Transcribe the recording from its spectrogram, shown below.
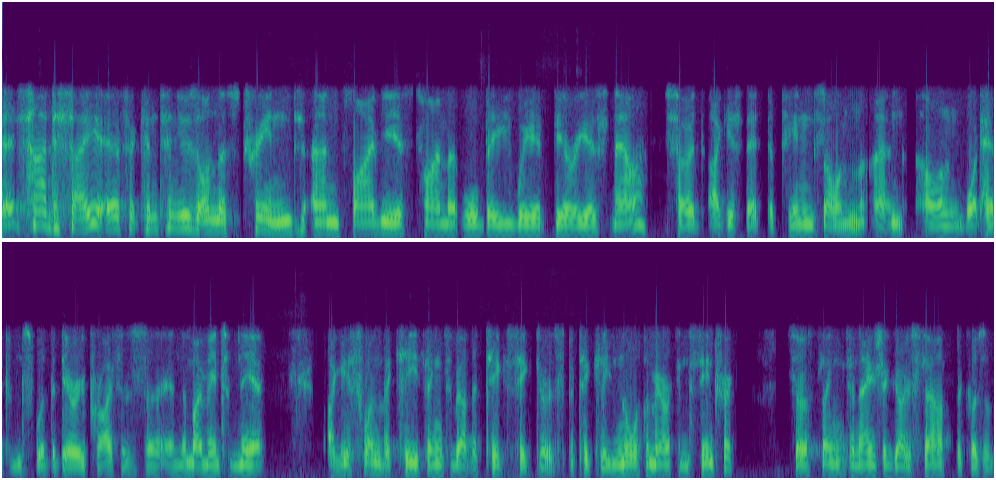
It's hard to say. If it continues on this trend, in five years' time, it will be where dairy is now. So it, I guess that depends on on what happens with the dairy prices uh, and the momentum there. I guess one of the key things about the tech sector is particularly North American centric. So if things in Asia go south because of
